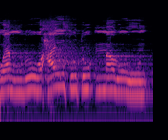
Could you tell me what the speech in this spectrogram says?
وامضوا حيث تؤمرون.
